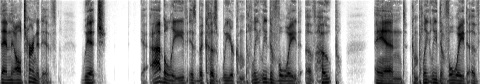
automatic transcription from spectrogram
than the alternative, which I believe is because we are completely devoid of hope and completely devoid of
